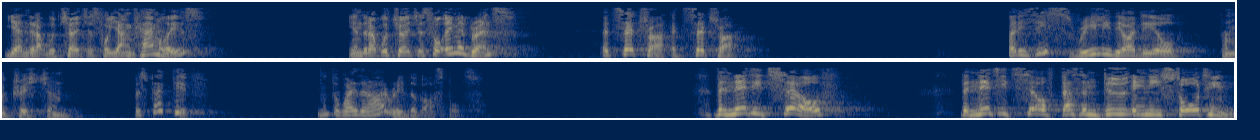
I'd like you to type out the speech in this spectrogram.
You ended up with churches for young families. You ended up with churches for immigrants, etc., etc. But is this really the ideal from a Christian perspective? Not the way that I read the Gospels. The net itself, the net itself doesn't do any sorting.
